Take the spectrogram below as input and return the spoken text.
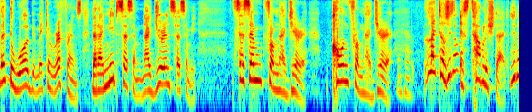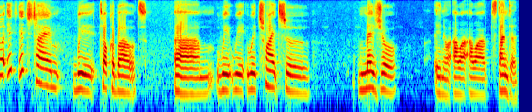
let the world be making reference that I need sesame, Nigerian sesame, sesame from Nigeria, corn from Nigeria. Mm -hmm. Let us you know, establish that. You know, each, each time we talk about, um, we, we, we try to measure, you know, our, our standard.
